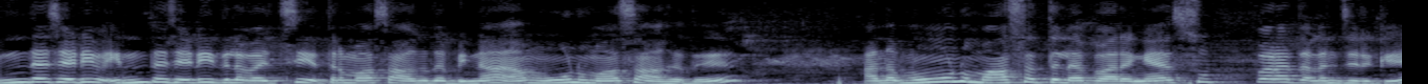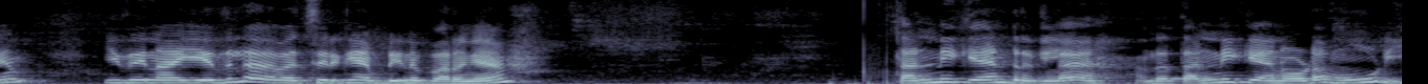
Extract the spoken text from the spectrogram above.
இந்த செடி இந்த செடி இதில் வச்சு எத்தனை மாதம் ஆகுது அப்படின்னா மூணு மாதம் ஆகுது. அந்த மூணு மாதத்தில் பாருங்கள் சூப்பராக தலைஞ்சிருக்கு இது நான் எதில் வச்சுருக்கேன் அப்படின்னு பாருங்கள் தண்ணி கேன் இருக்குல்ல அந்த தண்ணி கேனோட மூடி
